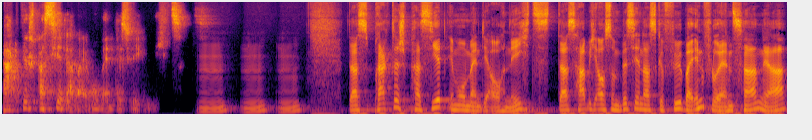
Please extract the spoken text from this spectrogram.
praktisch passiert aber im Moment deswegen nichts. Mhm, mh, mh. Das praktisch passiert im Moment ja auch nichts. Das habe ich auch so ein bisschen das Gefühl bei Influencern, ja.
